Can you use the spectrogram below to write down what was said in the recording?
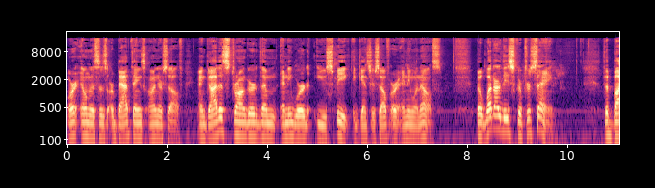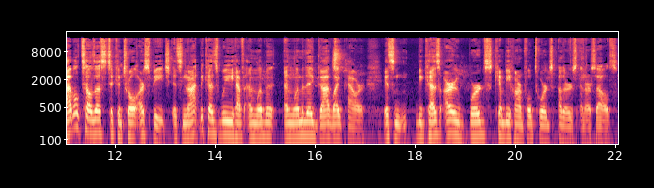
or illnesses or bad things on yourself and God is stronger than any word you speak against yourself or anyone else. But what are these scriptures saying? The Bible tells us to control our speech. It's not because we have unlimited, unlimited godlike power. It's because our words can be harmful towards others and ourselves.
